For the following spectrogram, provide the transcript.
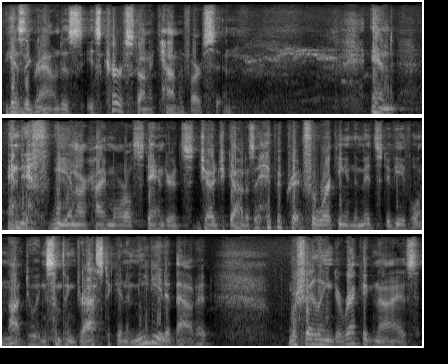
Because the ground is, is cursed on account of our sin. And, and if we, in our high moral standards, judge God as a hypocrite for working in the midst of evil and not doing something drastic and immediate about it, we're failing to recognize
